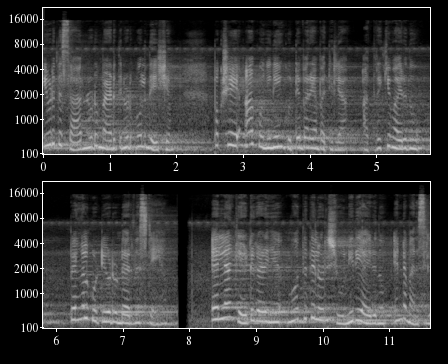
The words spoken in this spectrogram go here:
ഇവിടുത്തെ സാറിനോടും മാഡത്തിനോട് പോലും ദേഷ്യം. പക്ഷേ ആ കുഞ്ഞിനെയും കുറ്റം പറയാൻ പറ്റില്ല. അത്രയ്ക്കുമായിരുന്നു പെങ്ങൾ കുട്ടിയോടുണ്ടായിരുന്ന സ്നേഹം. എല്ലാം കേട്ടുകഴിഞ്ഞ് മൊത്തത്തിൽ ഒരു ശൂന്യതയായിരുന്നു എന്റെ മനസ്സിൽ.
